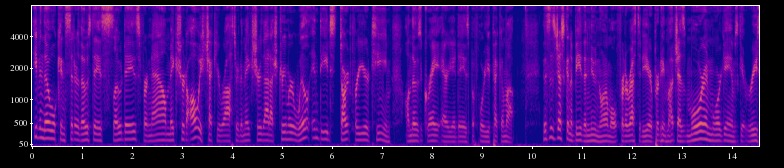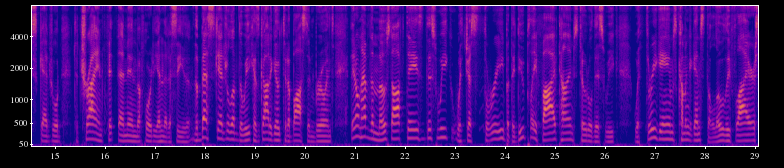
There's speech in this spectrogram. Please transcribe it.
even though we'll consider those days slow days for now, make sure to always check your roster to make sure that a streamer will indeed start for your team on those gray area days before you pick them up. This is just going to be the new normal for the rest of the year, pretty much, as more and more games get rescheduled to try and fit them in before the end of the season. The best schedule of the week has got to go to the Boston Bruins. They don't have the most off days this week with just three, but they do play five times total this week, with three games coming against the lowly Flyers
